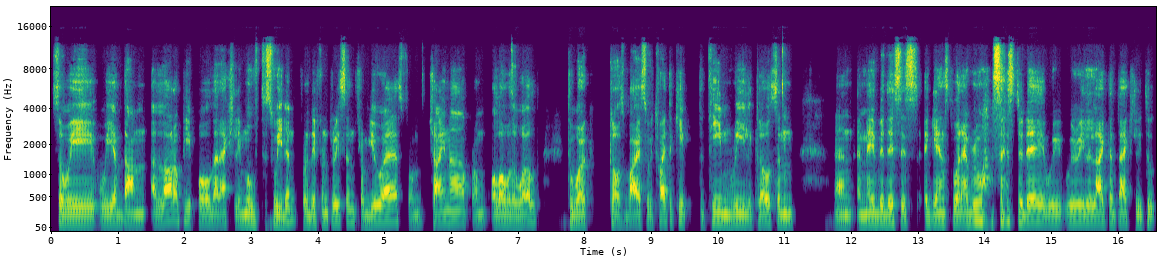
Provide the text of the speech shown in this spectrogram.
So we we have done a lot of people that actually moved to Sweden for different reasons, from US, from China, from all over the world, to work close by. So we try to keep the team really close, and and and maybe this is against what everyone says today. We we really like them to actually to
